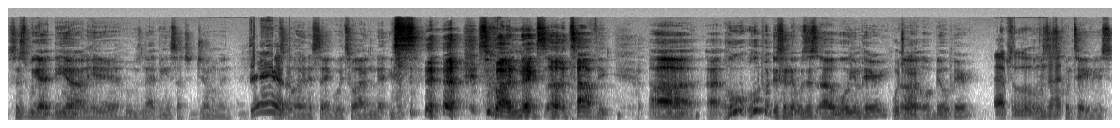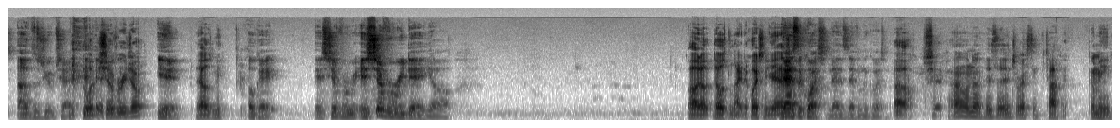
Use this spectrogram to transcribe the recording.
since we got Dion here, who's not being such a gentleman, let's go ahead and segue to our next to our next uh, topic. Uh, uh, who who put this in there? Was this uh, William Perry? Which uh, one? Or Bill Perry? Or Absolutely was this not. Quintavious? Others group chat. What the chivalry jump? Yeah. That was me. Okay. It's chivalry. It's chivalry day, y'all. Oh, that, that was like the question you asked. That's the question. That is definitely the question. oh shit, I don't know. It's an interesting topic. I mean,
